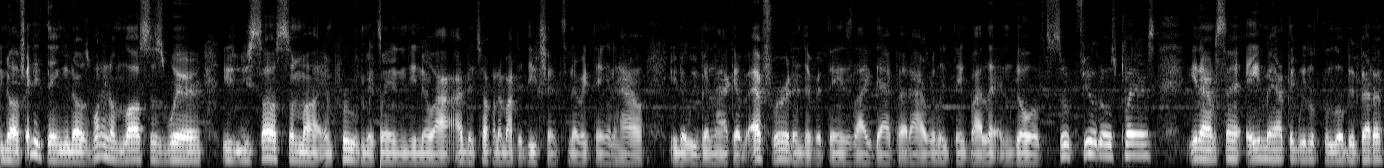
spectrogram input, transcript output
you know, if anything, you know, it was one of them losses where you, you saw some uh, improvements. When, you know, I, I've been talking about the defense and everything and how, you know, we've been lack of effort and different things like that, but I really think by letting go of a few of those players, you know what I'm saying? Amen. I think we looked a little bit better,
